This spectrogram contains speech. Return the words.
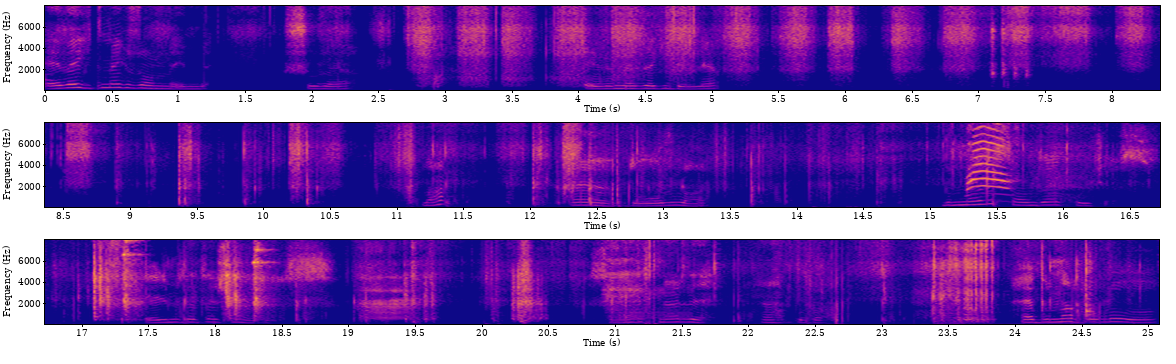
Eve gitmek zorundayım bir. Şuraya. Evimize gidelim. Lan. Evet doğru lan. Bunları sandığa koyacağız. Elimizde taşımayacağız. Sandık nerede? Heh burada. He bunlar dolu.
